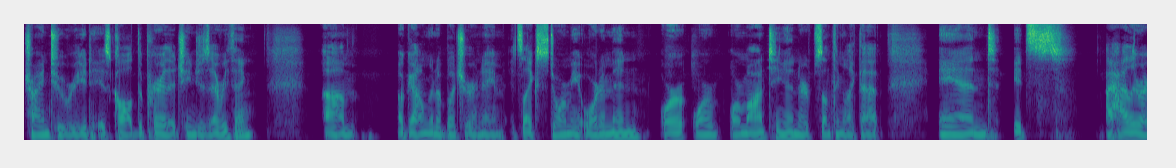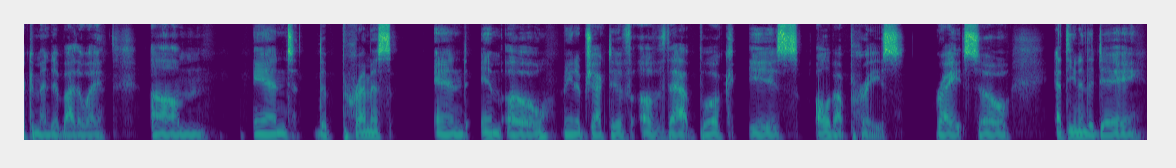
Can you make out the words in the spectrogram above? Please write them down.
trying to read is called The Prayer That Changes Everything. Um, okay, I'm going to butcher her name. It's like Stormie Ordeman or or Ormontian or something like that, and it's I highly recommend it. By the way, um, and the premise and mo main objective of that book is all about praise, right? So at the end of the day,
